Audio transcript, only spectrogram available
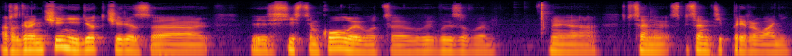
Разграничение идет через э, system call, вот э, вызовы, э, специальный, специальный тип прерываний.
